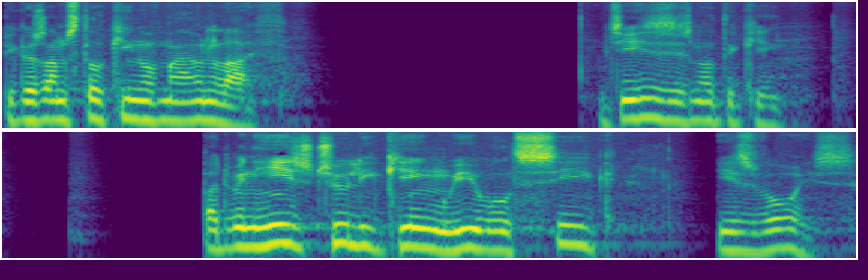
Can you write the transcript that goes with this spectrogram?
because I'm still king of my own life. Jesus is not the king. But when he is truly king, we will seek his voice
